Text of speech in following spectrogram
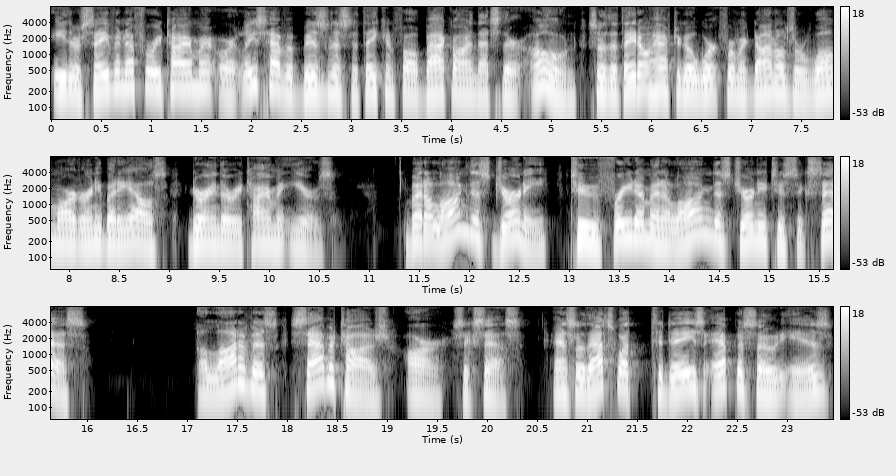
either save enough for retirement or at least have a business that they can fall back on that's their own so that they don't have to go work for McDonald's or Walmart or anybody else during their retirement years. But along this journey to freedom and along this journey to success, a lot of us sabotage our success. And so that's what today's episode is.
